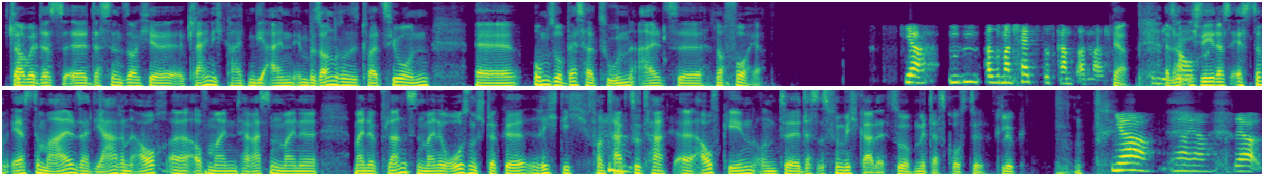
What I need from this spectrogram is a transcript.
Ich glaube, dass, äh, das sind solche Kleinigkeiten, die einen in besonderen Situationen äh, umso besser tun als äh, noch vorher. Ja, mhm. also man schätzt es ganz anders. Ja, also auch. ich sehe das erste, erste Mal seit Jahren auch äh, auf meinen Terrassen meine, meine Pflanzen, meine Rosenstöcke richtig von Tag Hm. zu Tag äh, aufgehen und äh, das ist für mich gerade so mit das größte Glück. Ja, ja, ja. Sehr.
